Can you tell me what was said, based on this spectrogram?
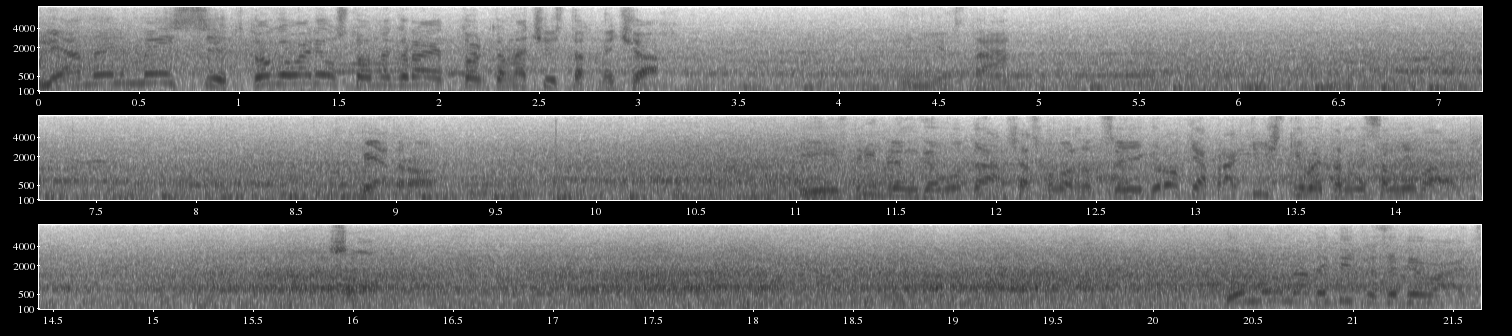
Лионель Месси. Кто говорил, что он играет только на чистых мячах? Иньеста. Педро. И из дриблинга в удар сейчас вложится игрок. Я практически в этом не сомневаюсь. Сон. Думаю, надо бить и забивать.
